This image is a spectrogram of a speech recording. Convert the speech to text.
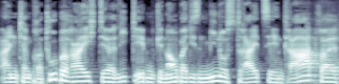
einen einen Temperaturbereich, der liegt eben genau bei diesen minus 13 Grad, weil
